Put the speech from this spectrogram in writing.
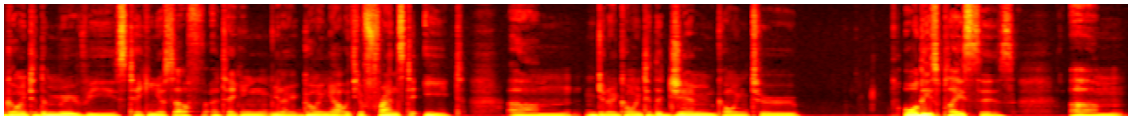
going to the movies, taking yourself, uh, taking, you know, going out with your friends to eat, um, you know, going to the gym, going to all these places. Um,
